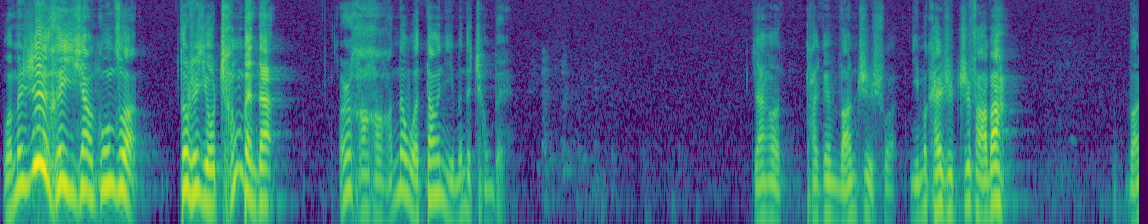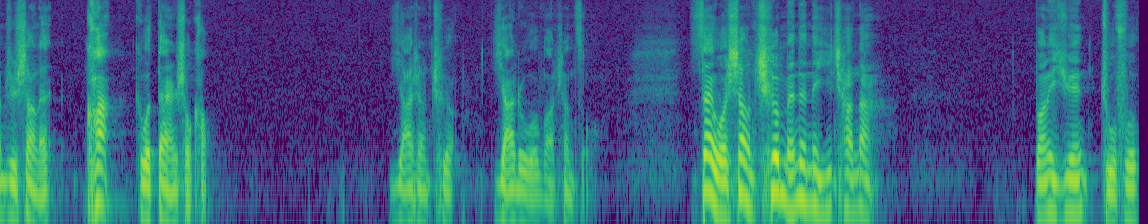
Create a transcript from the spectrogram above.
我们任何一项工作都是有成本的。我说好好好，那我当你们的成本。然后他跟王志说：“你们开始执法吧。”王志上来，咵，给我戴上手铐，押上车，押着我往上走。在我上车门的那一刹那，王立军嘱咐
